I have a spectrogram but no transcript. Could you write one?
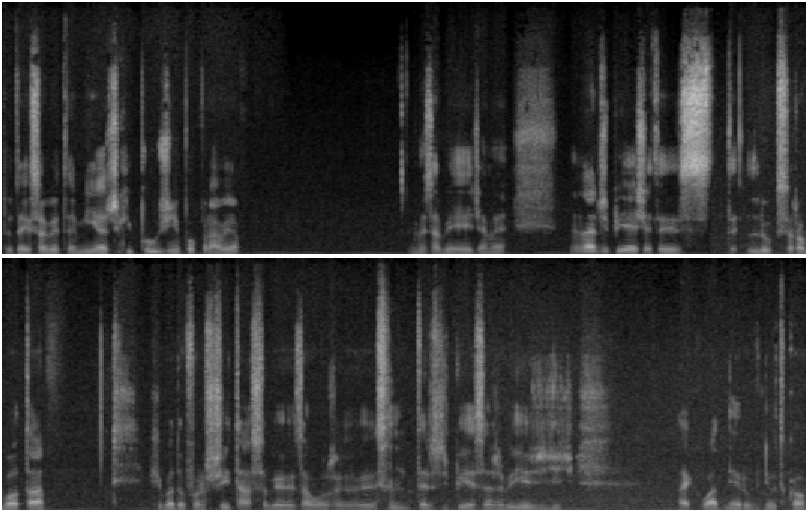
Tutaj sobie te mijaczki później poprawię. My sobie jedziemy. Na GPS-ie to jest luks robota. Chyba do Forshita sobie założę też GPS-a, żeby jeździć tak ładnie, równiutko.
